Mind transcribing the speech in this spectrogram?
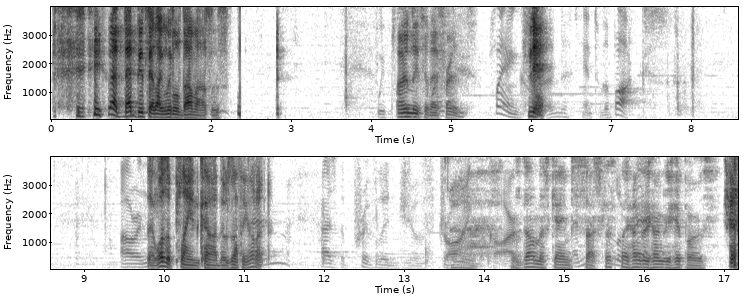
that, that did sound like little dumbasses. Only to their friends. playing card Yeah. into the box, our There was a plain card. There was nothing on it. has the privilege of drawing the card. The dumbest game sucks. Let's play Hungry Hungry Hippos. Which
